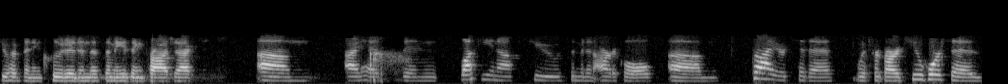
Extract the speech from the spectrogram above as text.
to have been included in this amazing project. Um, I had been lucky enough to submit an article um, prior to this with regard to horses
